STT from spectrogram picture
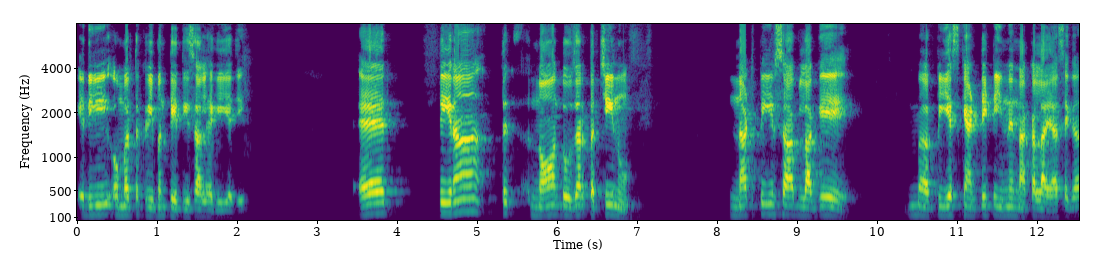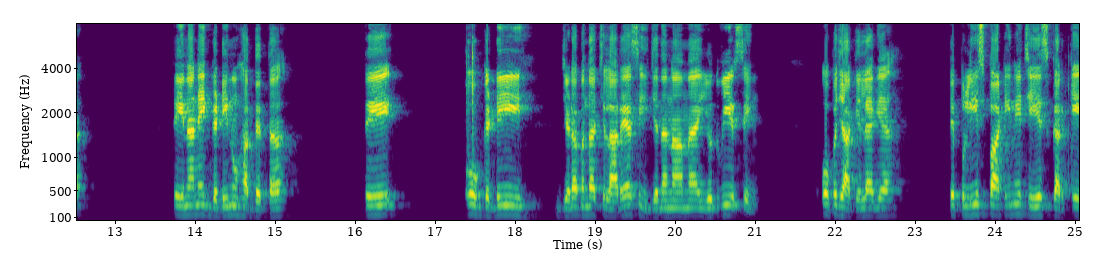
ਇਹਦੀ ਉਮਰ ਤਕਰੀਬਨ 33 ਸਾਲ ਹੈਗੀ ਹੈ ਜੀ। ਇਹ 13 9 2025 ਨੂੰ ਨਟਪੀਰ ਸਾਹਿਬ ਲਾਗੇ ਪੀਐਸ ਕੈਂਟ ਦੀ ਟੀਮ ਨੇ ਨਾਕਾ ਲਾਇਆ ਸੀਗਾ ਤੇ ਇਹਨਾਂ ਨੇ ਗੱਡੀ ਨੂੰ ਹੱਥ ਦਿੱਤਾ। ਤੇ ਉਹ ਗੱਡੀ ਜਿਹੜਾ ਬੰਦਾ ਚਲਾ ਰਿਹਾ ਸੀ, ਜਿਹਦਾ ਨਾਮ ਹੈ ਯੁੱਧਵੀਰ ਸਿੰਘ, ਉਹ ਭਜਾ ਕੇ ਲੈ ਗਿਆ ਤੇ ਪੁਲਿਸ ਪਾਰਟੀ ਨੇ ਚੇਸ ਕਰਕੇ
